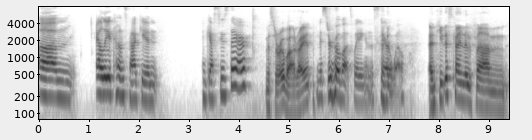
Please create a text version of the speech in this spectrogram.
Um, Elliot comes back in, and guess who's there? Mr. Robot, right? Mr. Robot's waiting in the stairwell. And he just kind of um,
